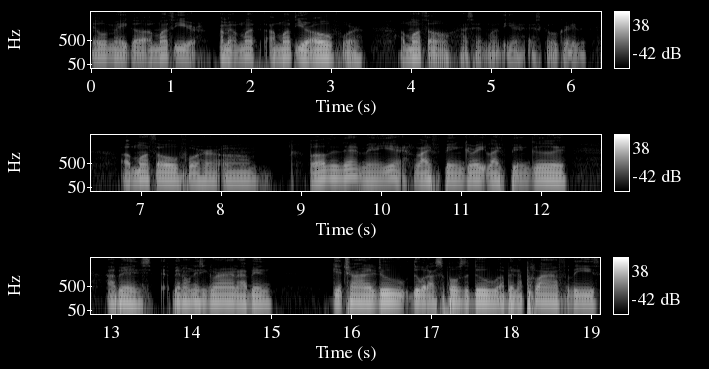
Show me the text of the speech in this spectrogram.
it will make a, a month year. I mean a month, a month year old for a month old. I said month year. That's go crazy. A month old for her. Um, but other than that, man, yeah, life been great, life been good. I've been been on this grind. I've been get trying to do do what I'm supposed to do. I've been applying for these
